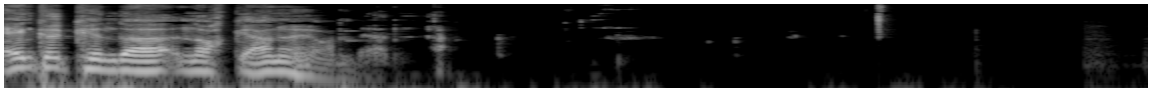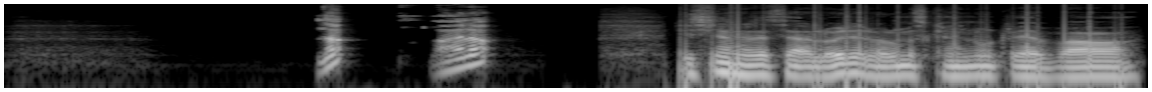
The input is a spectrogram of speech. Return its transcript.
Enkelkinder noch gerne hören werden. Ja. Ne? Rainer? Christian hat es ja erläutert, warum es keine Notwehr war.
